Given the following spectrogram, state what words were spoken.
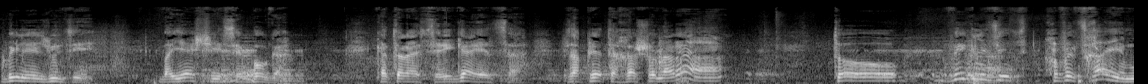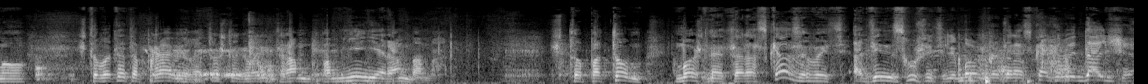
были люди, боящиеся Бога, которые остерегаются в запретах Ашонара, то выглядит Хофецхайму, что вот это правило, то, что говорит Рам, по мнению Рамбама, что потом можно это рассказывать, один из слушателей может это рассказывать дальше,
